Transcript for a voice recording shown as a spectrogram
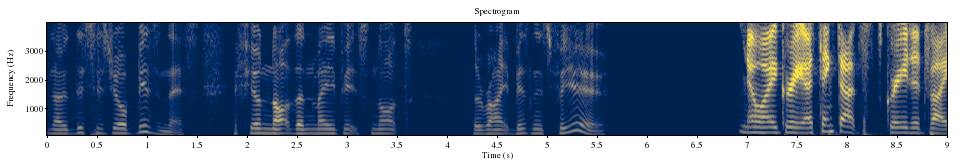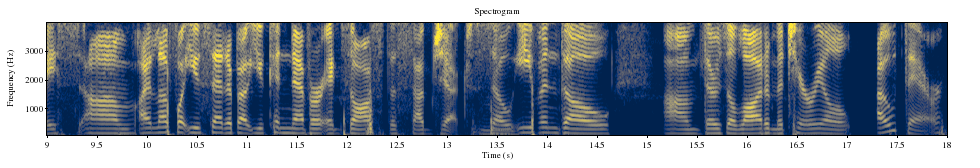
you know, this is your business. If you're not, then maybe it's not the right business for you. No, I agree. I think that's great advice. Um, I love what you said about you can never exhaust the subject. Mm. So even though um, there's a lot of material out there,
